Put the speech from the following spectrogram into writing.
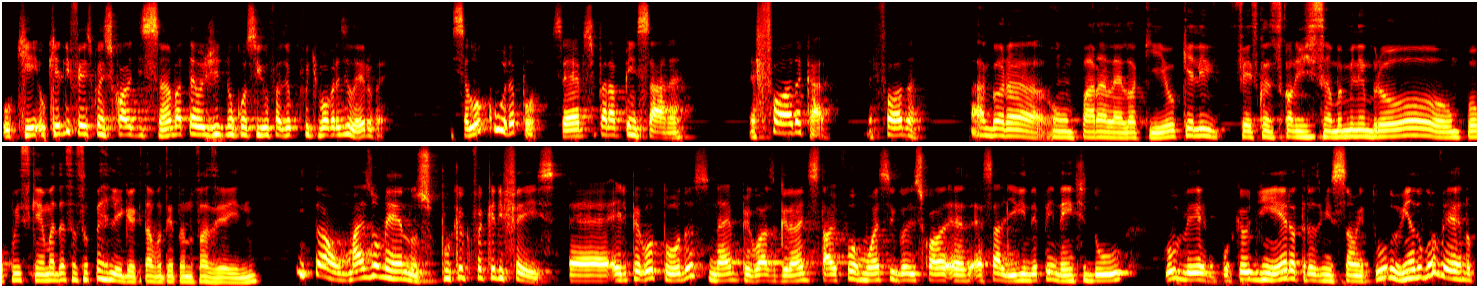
O que, o que ele fez com a escola de samba até hoje não conseguiu fazer com o futebol brasileiro, velho. Isso é loucura, pô. Isso é se parar pra pensar, né? É foda, cara. É foda. Agora, um paralelo aqui, o que ele fez com as escolas de samba me lembrou um pouco o esquema dessa Superliga que estavam tentando fazer aí, né? Então, mais ou menos. Porque o que foi que ele fez? É, ele pegou todas, né? Pegou as grandes e tal, e formou essa escola, essa liga independente do governo. Porque o dinheiro, a transmissão e tudo vinha do governo.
